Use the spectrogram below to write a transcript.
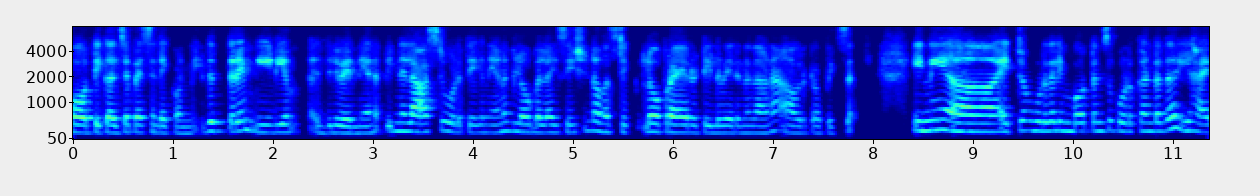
horticulture peasant economy ഇത് ഇത്രയും മീഡിയം ഇതിൽ വരുന്നതാണ്. പിന്നെ ലാസ്റ്റ് കൊടുത്തേക്കുന്നതാണ് ഗ്ലോബലൈസേഷൻ ഡൊമസ്റ്റിക് ലോ പ്രയോറിറ്റിയിൽ വരുന്നതാണ് ആ ഒരു ടോപ്പിക്സ് ഇനി ഏറ്റവും കൂടുതൽ ഇമ്പോർട്ടൻസ് കൊടുക്കേണ്ടത് ഈ ഹൈ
